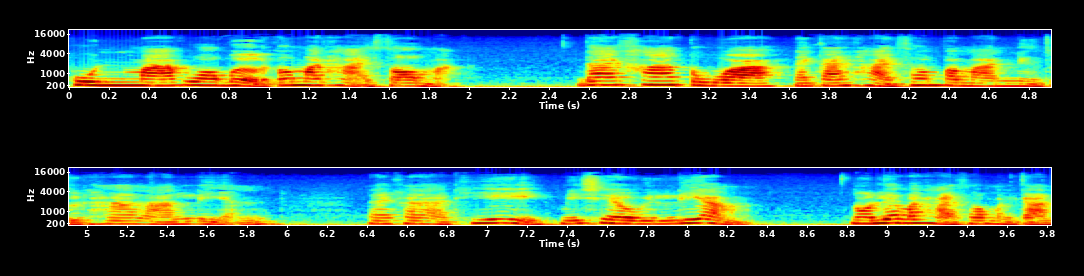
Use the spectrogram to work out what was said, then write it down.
คุณมาร์ก วอห์ลเบิร์กต้องมาถ่ายซ่อมอะ่ะ ได้ค่าตัวในการถ่ายซ่อมประมาณ 1.5 ล้านเหรียญ ในขณะที่มิเชลวิลเลียมโดนเรียกมาถ่ายซ่อมเหมือนกัน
